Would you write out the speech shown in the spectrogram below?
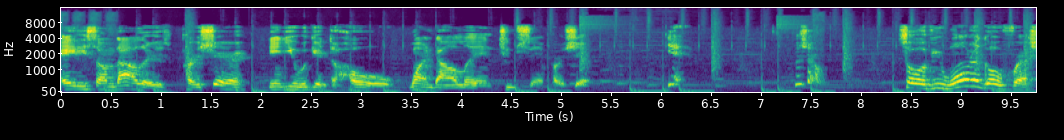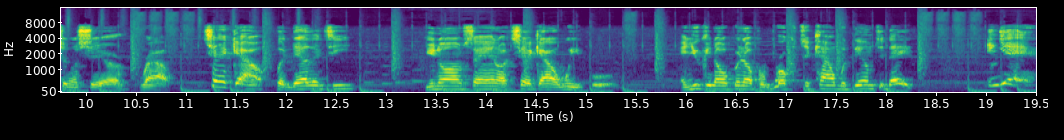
eighty some dollars per share, then you would get the whole one dollar and two cent per share. Yeah, for sure. So if you want to go fractional share route, check out Fidelity, you know what I'm saying, or check out Webull. And you can open up a brokerage account with them today. And yeah,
